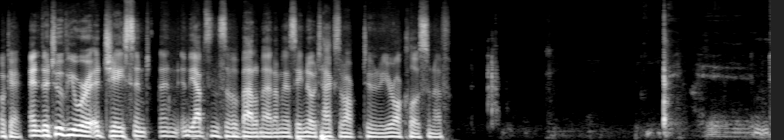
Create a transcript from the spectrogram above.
okay. And the two of you were adjacent, and in the absence of a battle mat, I'm gonna say no attacks of opportunity. You're all close enough. And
